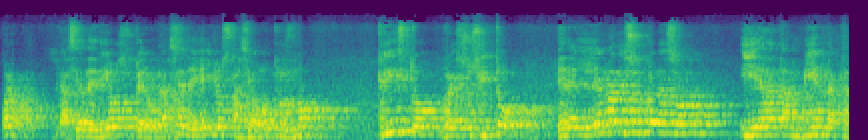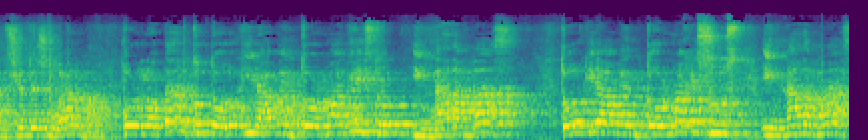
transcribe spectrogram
Bueno, gracia de Dios, pero gracia de ellos hacia otros no. Cristo resucitó, era el lema de su corazón y era también la canción de su alma. Por lo tanto, todo giraba en torno a Cristo y nada más. Todo giraba en torno a Jesús y nada más.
